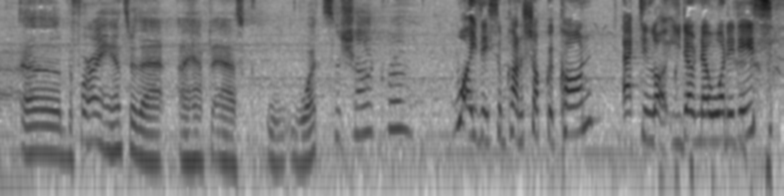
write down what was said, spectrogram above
Uh, before I answer that, I have to ask, what's a chakra? What is it? Some kind of chakra con? Acting like you don't know what it is.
